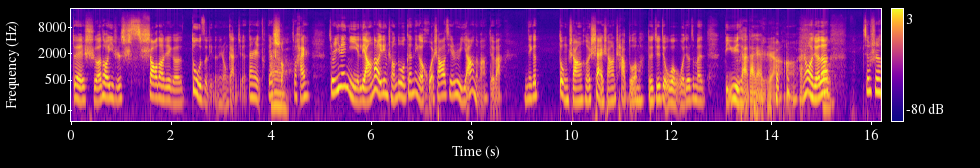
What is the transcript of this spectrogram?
对舌头一直烧到这个肚子里的那种感觉，但是也特别爽，啊就还是就是因为你凉到一定程度，跟那个火烧其实是一样的嘛，对吧？你那个冻伤和晒伤差不多嘛，对，就就我我就这么比喻一下，大概是这样啊。反正我觉得嗯就是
